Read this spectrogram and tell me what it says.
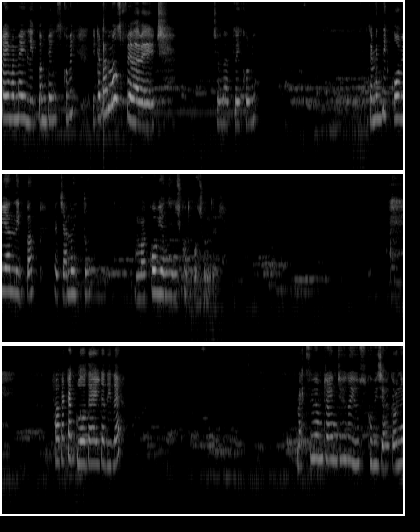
টাইম আমি এই লিপ বামটা ইউজ করি, যেটা আমার মোস্ট ফেভারিট চলো অ্যাপ্লাই করি। এটা মেনলি কোরিয়ান লিপ বাম আর জানোই তো আমার কোরিয়ান জিনিস কত পছন্দের হালকা একটা গ্লো দেয় এটা দিলে ম্যাক্সিমাম টাইম যেহেতু ইউজ করি যার কারণে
